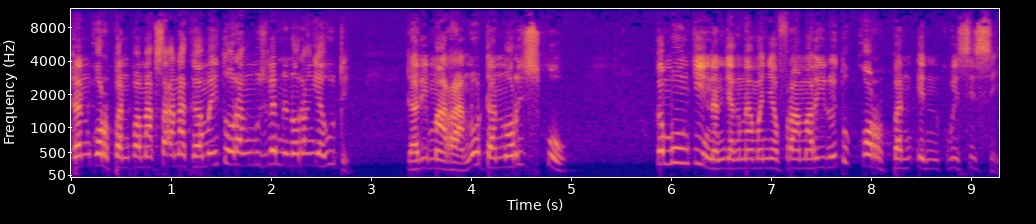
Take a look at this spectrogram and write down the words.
dan korban pemaksaan agama itu orang muslim dan orang Yahudi dari Marano dan Morisco Kemungkinan yang namanya Framarino itu korban inkuisisi.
